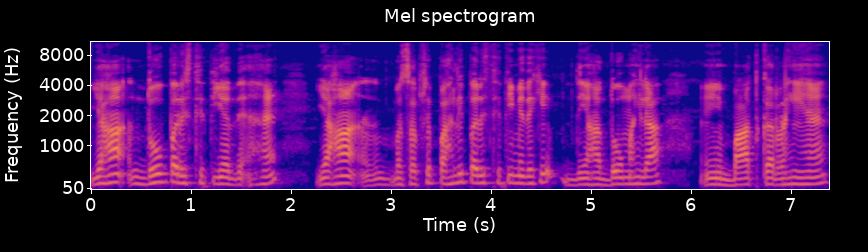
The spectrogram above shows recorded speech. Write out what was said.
यहाँ दो परिस्थितियाँ हैं। यहाँ सबसे पहली परिस्थिति में देखिए, यहाँ दो महिला बात कर रही हैं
